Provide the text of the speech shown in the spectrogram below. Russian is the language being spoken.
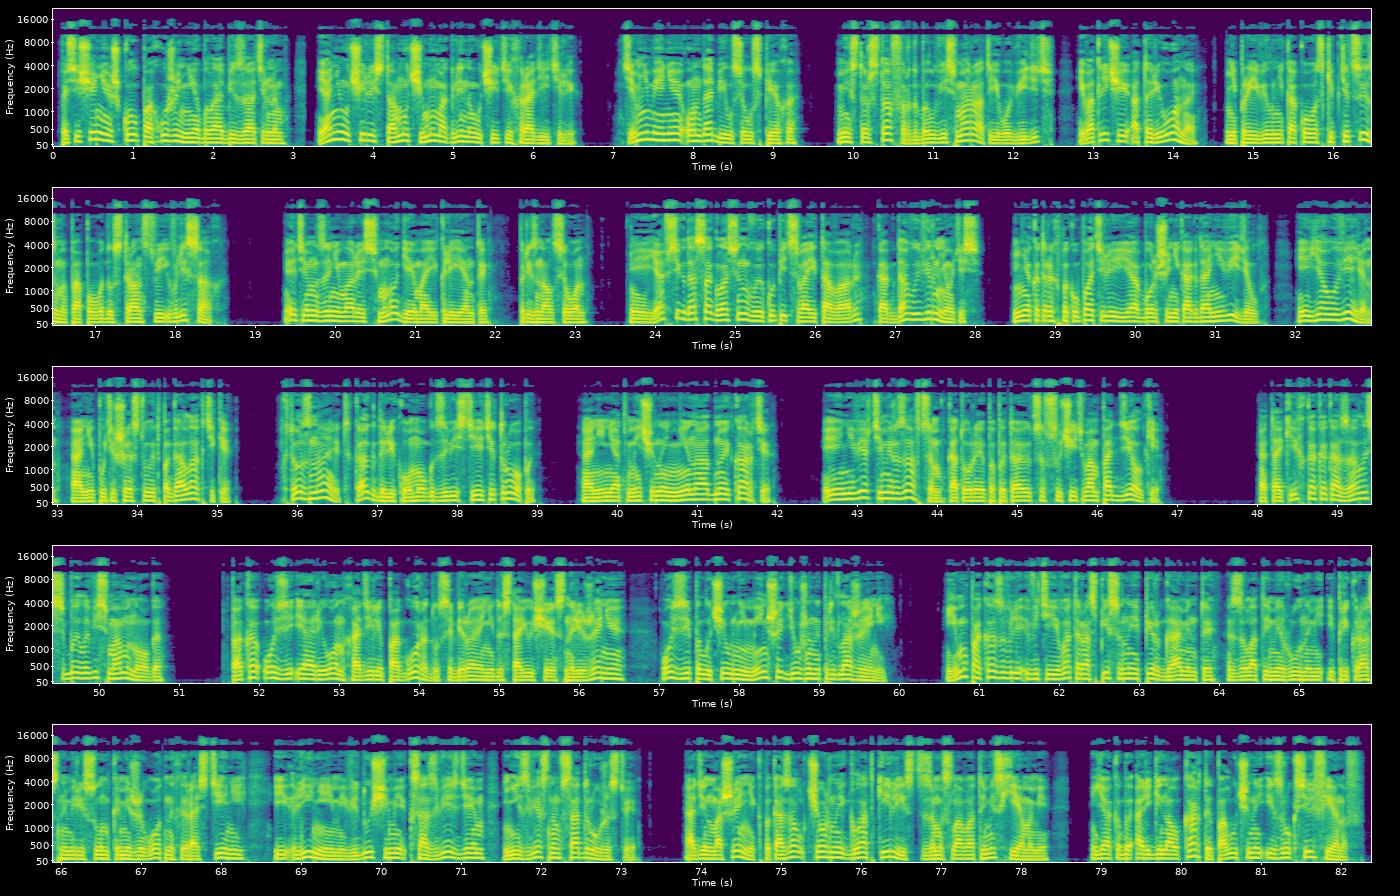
Посещение школ, похоже, не было обязательным, и они учились тому, чему могли научить их родители. Тем не менее, он добился успеха. Мистер Стаффорд был весьма рад его видеть, и в отличие от Ориона, не проявил никакого скептицизма по поводу странствий в лесах. Этим занимались многие мои клиенты, признался он. И я всегда согласен выкупить свои товары, когда вы вернетесь. Некоторых покупателей я больше никогда не видел, и я уверен, они путешествуют по галактике. Кто знает, как далеко могут завести эти тропы. Они не отмечены ни на одной карте. И не верьте мерзавцам, которые попытаются всучить вам подделки. А таких, как оказалось, было весьма много. Пока Оззи и Орион ходили по городу, собирая недостающее снаряжение, Оззи получил не меньше дюжины предложений. Ему показывали витиевато расписанные пергаменты с золотыми рунами и прекрасными рисунками животных и растений и линиями, ведущими к созвездиям, неизвестным в содружестве. Один мошенник показал черный гладкий лист с замысловатыми схемами, якобы оригинал карты, полученный из рук сельфенов.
